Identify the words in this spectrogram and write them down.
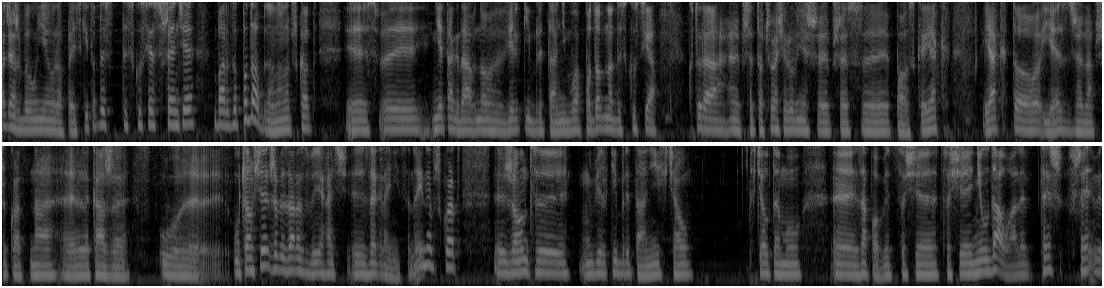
chociażby Unii Europejskiej, to dys, dyskusja jest wszędzie bardzo podobna. No, na przykład e, e, nie tak dawno w Wielkiej Brytanii była podobna dyskusja, która e, przetoczyła się również przez Polskę. Jak, jak to jest, że na przykład na lekarze u, uczą się, żeby zaraz wyjechać za granicę. No i na przykład rząd Wielkiej Brytanii chciał chciał temu e, zapobiec, co się, co się nie udało, ale też wszędzie,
